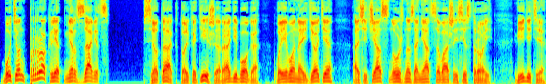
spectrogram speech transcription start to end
Будь он проклят, мерзавец!» «Все так, только тише, ради бога. Вы его найдете, а сейчас нужно заняться вашей сестрой. Видите,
